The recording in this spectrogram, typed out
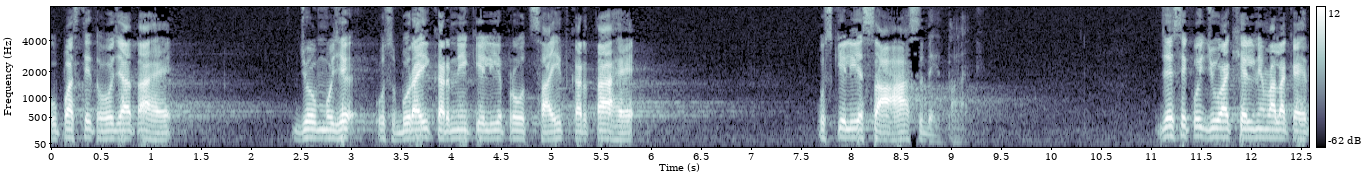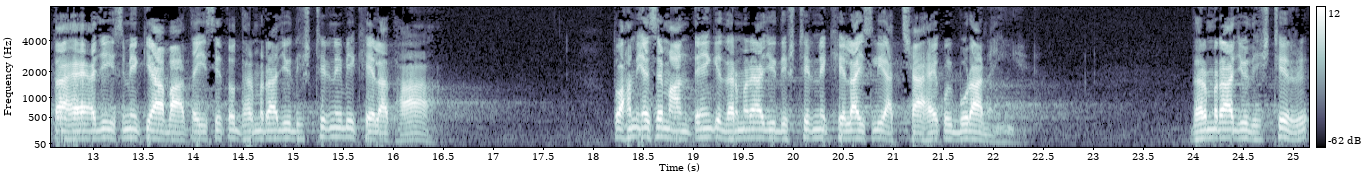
उपस्थित हो जाता है, जो मुझे उस बुराई करने के लिए प्रोत्साहित करता है, उसके लिए साहस देता है। जैसे कोई जुआ खेलने वाला कहता है, अजी, इसमें क्या बात है? इसे तो धर्मराज युधिष्ठिर ने भी खेला था। तो हम ऐसे मानते हैं कि धर्मराज युधिष्ठिर ने खेला इसलिए अच्छा है, कोई बुरा नहीं है। धर्मराज युधिष्ठिर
